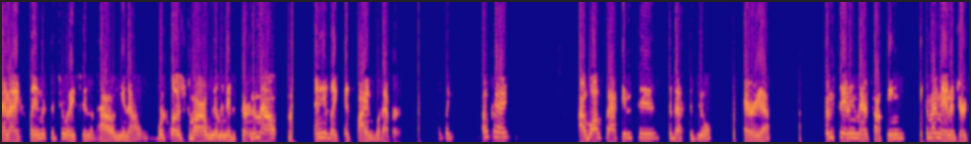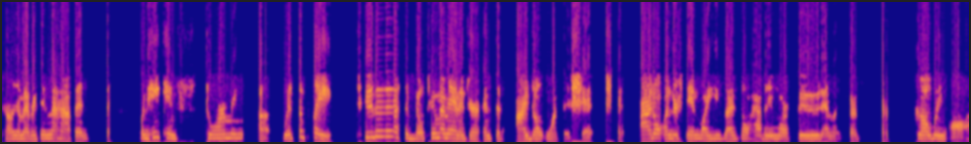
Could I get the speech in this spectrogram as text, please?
and I explained the situation of how, you know, we're closed tomorrow. We only made a certain amount. And he's like, it's fine, whatever. I was like, okay. I walk back into the vestibule area. I'm standing there talking to my manager, telling him everything that happened. When he came storming up with the plate to the vestibule to my manager and said, I don't want this shit. I don't understand why you guys don't have any more food and like starts starts going off.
